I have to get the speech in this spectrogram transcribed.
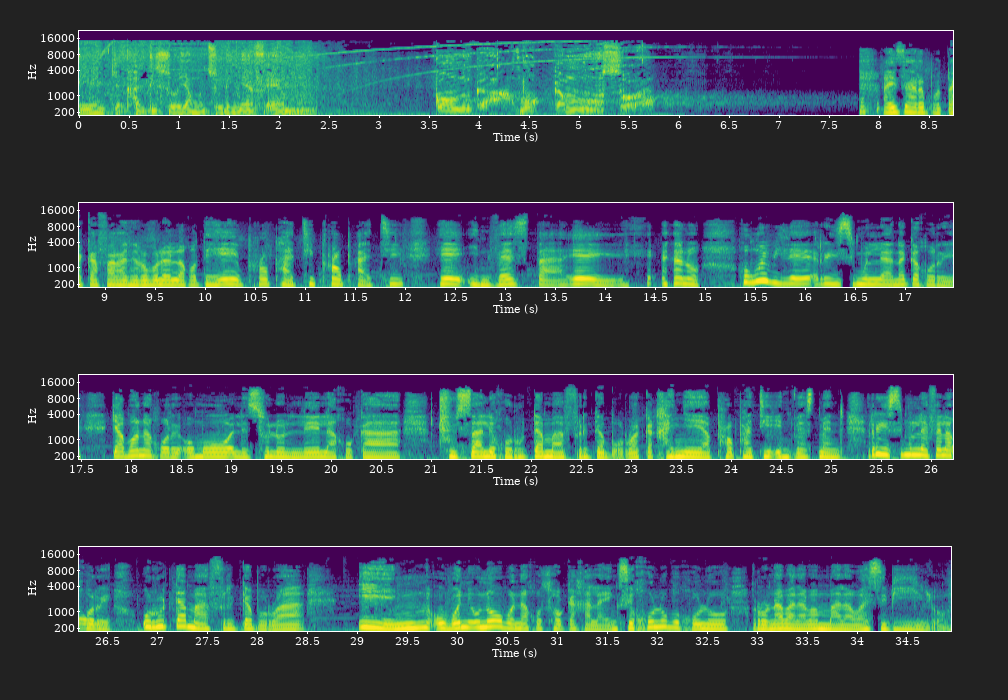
e ke kgatiso ya motsweding fm konka bokamoso. A itse a re pota ka farane re bolelela gote he property property. He investor. He ano gongwe ebile re simololana ka gore ke a bona gore o mo letsholong le la go ka thusa le go ruta maaforika borwa ka kganye ya property investment. Re simolole fela gore o ruta maaforika borwa eng o bone o ne o bona go tlhokagala eng segolo bogolo rona bana ba mmala wa sebilo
